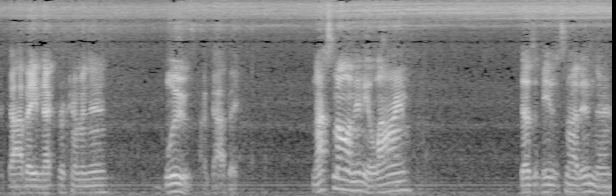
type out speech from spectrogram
agave nectar coming in. Blue agave. Not smelling any lime. Doesn't mean it's not in there.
